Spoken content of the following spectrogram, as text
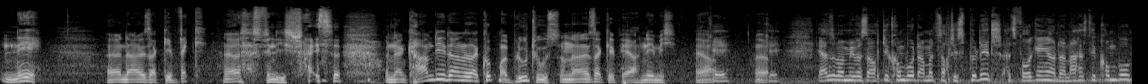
nee, und dann habe ich gesagt, geh weg. Ja, das finde ich scheiße. Und dann kam die dann und sagt, guck mal, Bluetooth. Und dann habe ich gesagt, gib her, nehme ich. Ja. Okay, okay. Ja. also bei mir war es auch die Combo, damals noch die Spirit als Vorgänger und danach ist die Combo.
